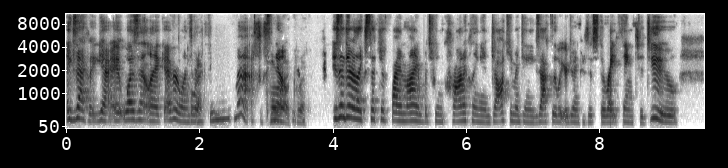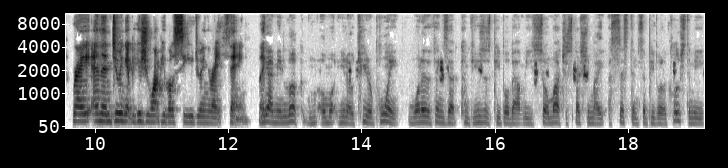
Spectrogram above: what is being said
exactly. Yeah. It wasn't like everyone's going to masks. Correct, no. correct. Isn't there like such a fine line between chronicling and documenting exactly what you're doing because it's the right thing to do, right? And then doing it because you want people to see you doing the right thing. Like, yeah, I mean, look, you know, to your point, one of the things that confuses people about me so much, especially my assistants and people that are close to me,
